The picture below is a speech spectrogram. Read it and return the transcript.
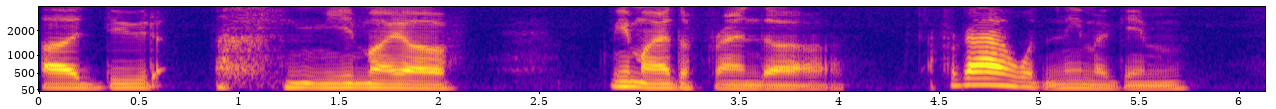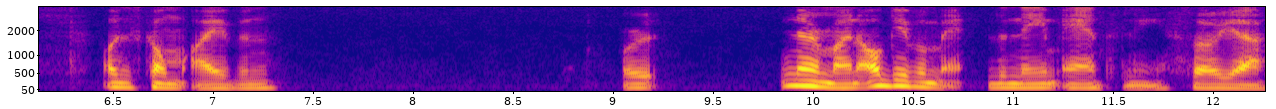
uh dude, me and my uh, me and my other friend, uh, I forgot what the name of the game. I'll just call him Ivan. Or, never mind. I'll give him the name Anthony. So yeah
